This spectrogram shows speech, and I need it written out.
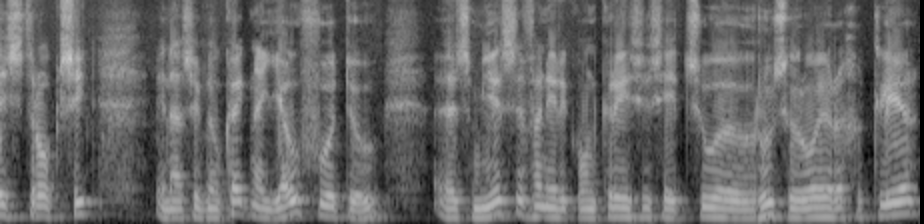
ysteroksied. En as ek nou kyk na jou foto, is meeste van hierdie konkresies het so roosrooierige kleur,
